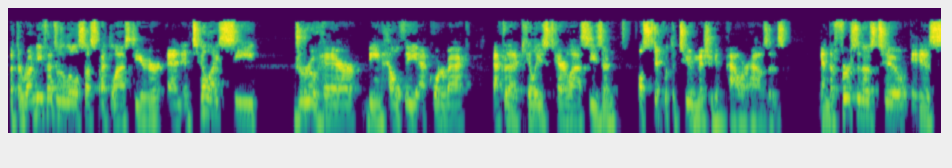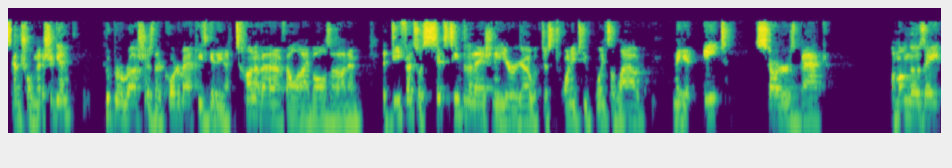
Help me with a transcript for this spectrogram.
But the run defense was a little suspect last year. And until I see Drew Hare being healthy at quarterback after that Achilles tear last season, I'll stick with the two Michigan powerhouses. And the first of those two is Central Michigan. Cooper Rush is their quarterback. He's getting a ton of NFL eyeballs on him. The defense was 16th in the nation a year ago with just 22 points allowed. And they get eight starters back. Among those eight,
